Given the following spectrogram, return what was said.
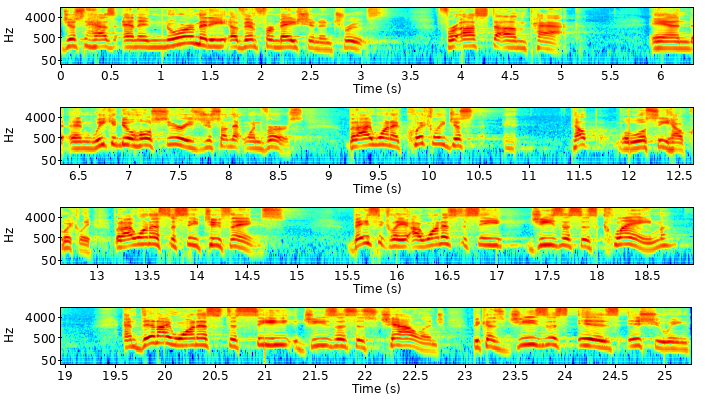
just has an enormity of information and truth for us to unpack. And, and we can do a whole series just on that one verse. But I want to quickly just help, well, we'll see how quickly, but I want us to see two things. Basically, I want us to see Jesus' claim, and then I want us to see Jesus' challenge because Jesus is issuing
